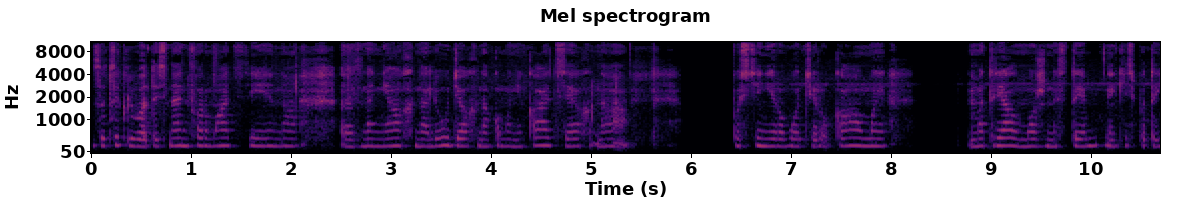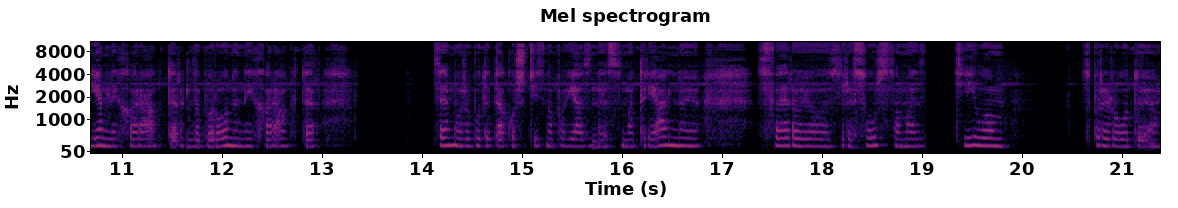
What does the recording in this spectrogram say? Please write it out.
зациклюватись на інформації, на е, знаннях, на людях, на комунікаціях, на постійній роботі руками. Матеріал може нести якийсь потаємний характер, заборонений характер. Це може бути також тісно пов'язане з матеріальною сферою, з ресурсами, з тілом, з природою.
